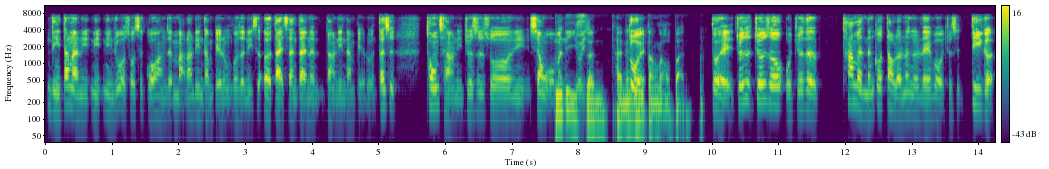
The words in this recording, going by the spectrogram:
你当然你你你如果说是国王人马，那另当别论；或者你是二代三代，那当然另当别论。但是通常你就是说，你像我们有一生才能够当老板。对，就是就是说，我觉得他们能够到了那个 level，就是第一个。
